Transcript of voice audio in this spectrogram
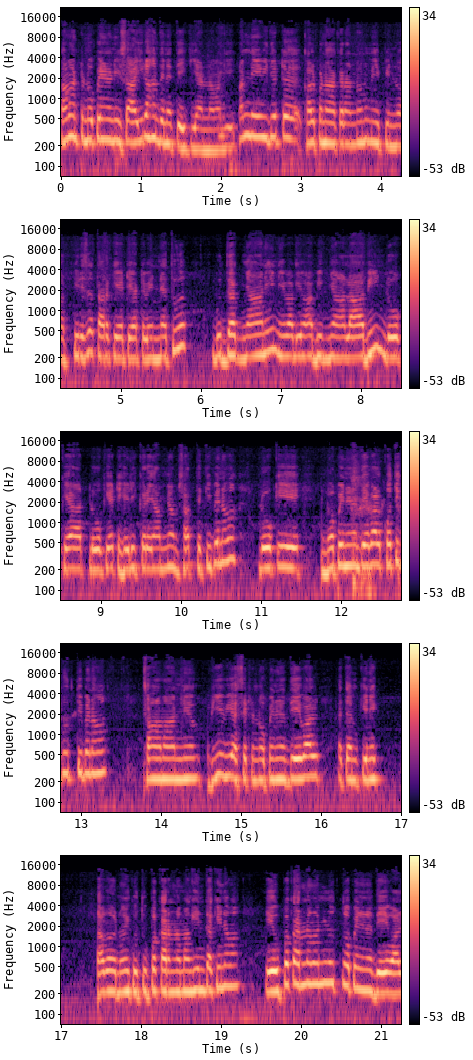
Tamanට නොපෙනෙන නිසා ඉරහඳ නැtei කියනවා වගේ. අන්න ඒ විදිහට කල්පනා කරන්න ඕනේ මේ පින්වත් පිරිස තර්කයට යට වෙන්නේ නැතුව බුද්ධ ඥානීන් ඒ වගේම අභිඥාලාභීන් ලෝකයට ලෝකයට හෙළි කර යම් යම් සත්‍ය තිබෙනවා. ලෝකේ නොපෙනෙන දේවල් කොතිකුත් තිබෙනවා. සාමාන්‍ය බියවියසට නොපෙනෙන දේවල් ඇතම් කෙනෙක් තව නොයෙකුත් උපකරණ මගින් දකිනවා. ඒ උපකරණ මගිනුත් නොපෙනෙන දේවල්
